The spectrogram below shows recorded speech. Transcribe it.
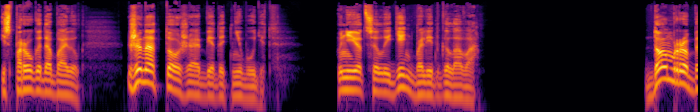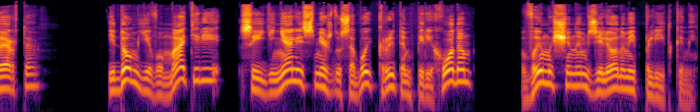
Из порога добавил, «Жена тоже обедать не будет». У нее целый день болит голова. Дом Роберта и дом его матери соединялись между собой крытым переходом, вымощенным зелеными плитками.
